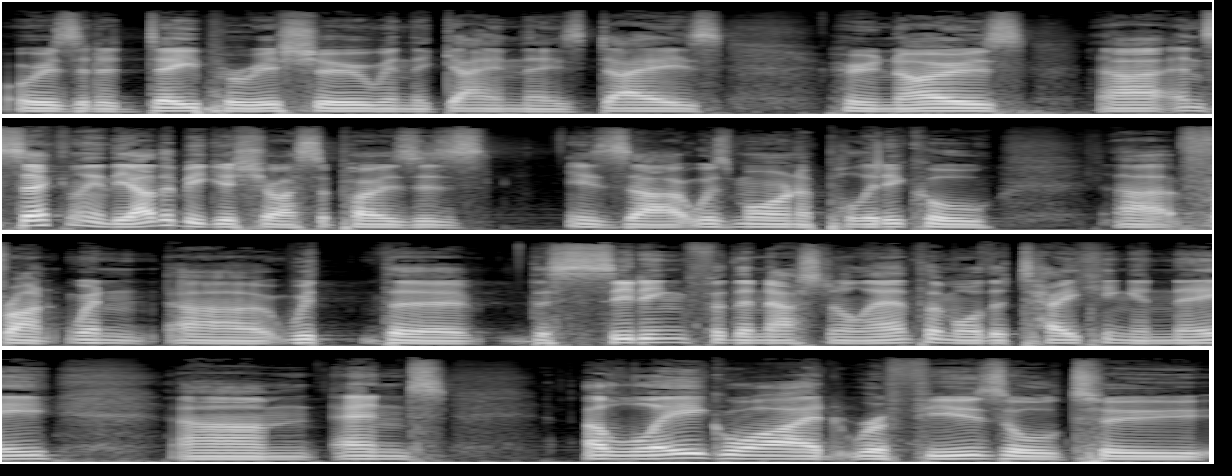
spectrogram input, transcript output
or is it a deeper issue in the game these days? Who knows? Uh, and secondly, the other big issue, I suppose, is is uh, was more on a political uh, front when uh, with the the sitting for the national anthem or the taking a knee, um, and a league-wide refusal to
